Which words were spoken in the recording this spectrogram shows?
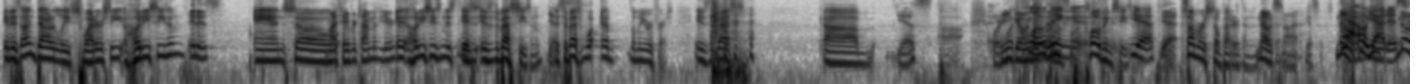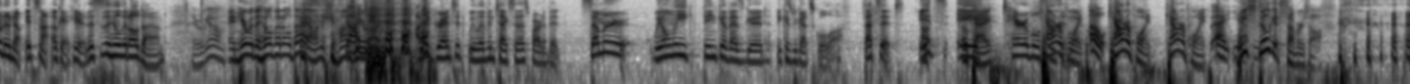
It is undoubtedly sweater se- hoodie season, It is and so my favorite time of year. it, hoodie season is, is, Yes. is the best season. Yes. It's the best. wha- Uh, let me rephrase. Is the best. um, yes. uh, Where are you what's going? with word Clothing- for? Clothing season. Yeah. Yeah. Summer is still better than. No, it's than- not. Yes, it is. No. Yeah, oh, you- yeah, it is. No, no, no. It's not. Okay, here. This is a hill that I'll die on. Here we go. And here with the hill that I'll die on is Shehan God J. Raj. I mean, granted, we live in Texas. That's part of it. Summer, we only think of as good because we got school off. That's it. Uh, It's a okay. terrible season. Counterpoint. Oh. Counterpoint. Counterpoint. Uh, yeah. We still get summers off. Fair.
